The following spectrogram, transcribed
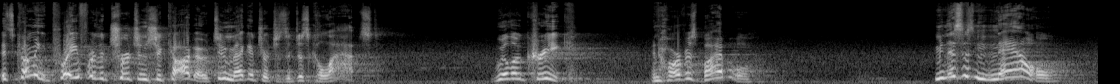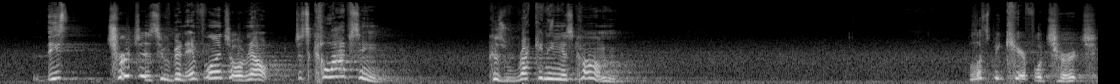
It's coming. Pray for the church in Chicago. Two megachurches have just collapsed Willow Creek and Harvest Bible. I mean, this is now. These churches who've been influential are now just collapsing because reckoning has come. But let's be careful, church.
